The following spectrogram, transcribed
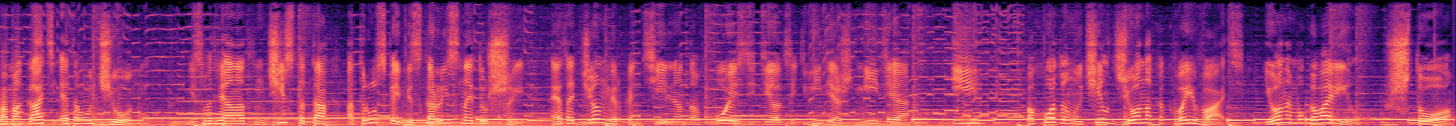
помогать этому Джону. Несмотря на чисто так, от русской бескорыстной души. Этот Джон меркантильный, он там в поезде делает эти видео, шмидия. И, походу, он учил Джона, как воевать. И он ему говорил, что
